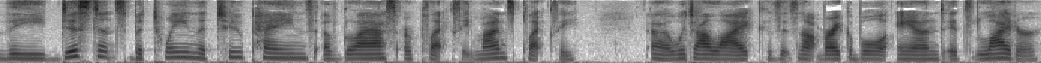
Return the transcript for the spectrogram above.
the distance between the two panes of glass or plexi. Mine's plexi, uh, which I like because it's not breakable and it's lighter.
